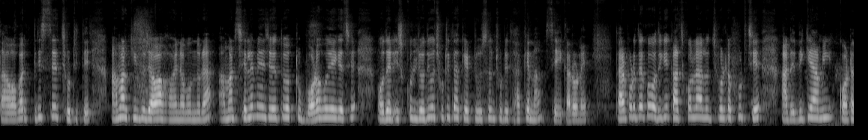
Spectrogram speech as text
তাও আবার গ্রীষ্মের ছুটিতে। আমার কিন্তু যাওয়া হয় না বন্ধুরা। আমার ছেলে মেয়ে যেহেতু একটু বড় হয়ে গেছে ওদের স্কুল যদিও ছুটি থাকে টিউশন ছুটি থাকে না সেই কারণে। তারপরে দেখো ওদিকে কাঁচকলা আলুর ঝোলটা ফুটছে, আর এদিকে আমি কটা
